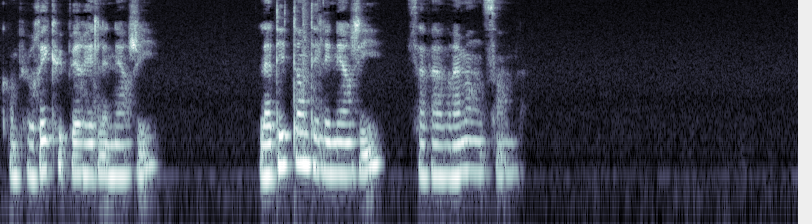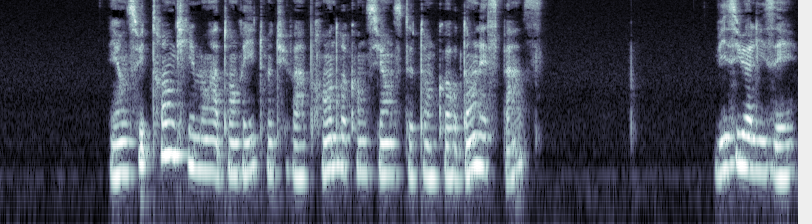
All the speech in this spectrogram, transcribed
qu'on peut récupérer de l'énergie. La détente et l'énergie, ça va vraiment ensemble. Et ensuite, tranquillement à ton rythme, tu vas prendre conscience de ton corps dans l'espace visualiser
